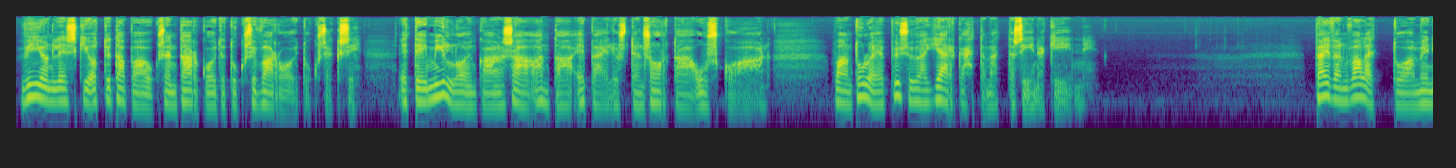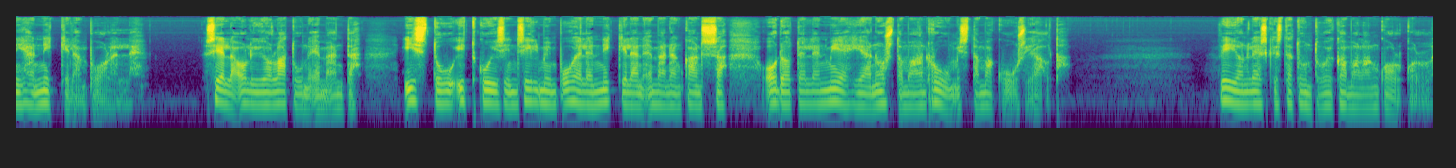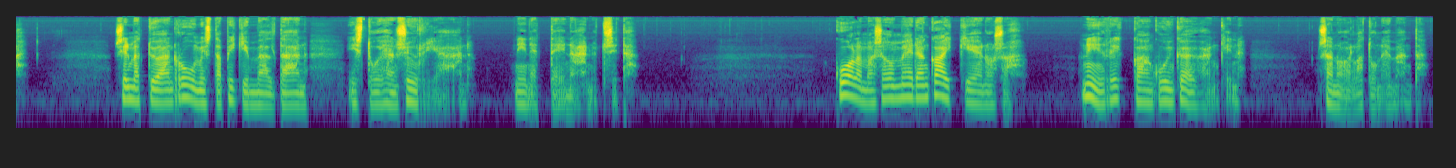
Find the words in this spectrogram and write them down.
Vion leski otti tapauksen tarkoitetuksi varoitukseksi, ettei milloinkaan saa antaa epäilysten sortaa uskoaan, vaan tulee pysyä järkähtämättä siinä kiinni. Päivän valettua meni hän Nikkilän puolelle. Siellä oli jo latun emäntä. Istuu itkuisin silmin puhelen Nikkilän emänän kanssa, odotellen miehiä nostamaan ruumista makuusialta. Viion leskestä tuntui kamalan kolkolle. Silmättyään ruumista pikimmältään istui hän syrjään, niin ettei nähnyt sitä. Kuolema se on meidän kaikkien osa, niin rikkaan kuin köyhänkin, sanoi latun emäntä.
